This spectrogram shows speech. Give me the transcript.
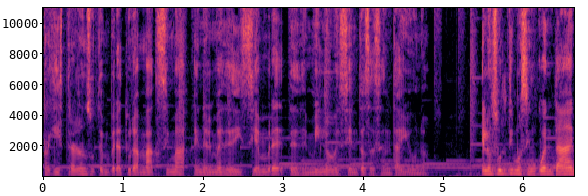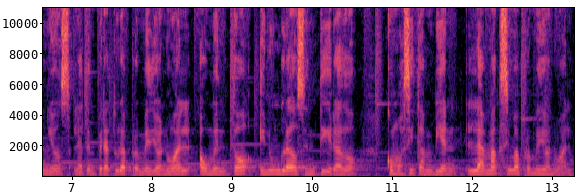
registraron su temperatura máxima en el mes de diciembre desde 1961. En los últimos 50 años, la temperatura promedio anual aumentó en un grado centígrado, como así también la máxima promedio anual.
